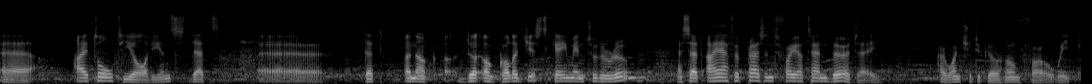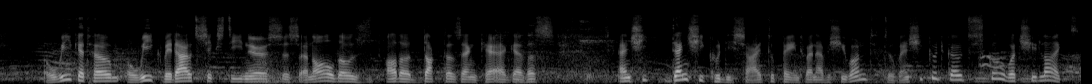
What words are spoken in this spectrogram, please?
Uh, I told the audience that uh, that the oncologist came into the room and said, "I have a present for your 10th birthday. I want you to go home for a week." A week at home, a week without 60 nurses and all those other doctors and caregivers. And she, then she could decide to paint whenever she wanted to. And she could go to school what she liked.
